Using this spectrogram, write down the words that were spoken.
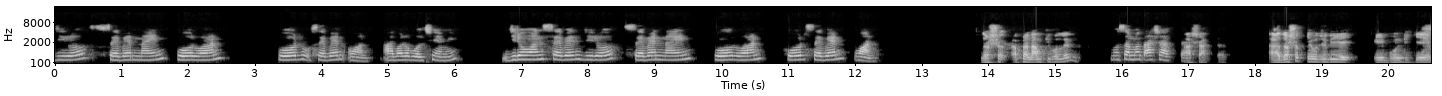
zero seven nine four one four seven one. আবারও বলছি আমি। Zero one seven zero seven nine four one four seven one. দর্শক আপনার নাম কি বললেন? মোসাম্মদ আশা আক্তার। আশা আক্তার। দর্শক, কেউ যদি এই- বোনটিকে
